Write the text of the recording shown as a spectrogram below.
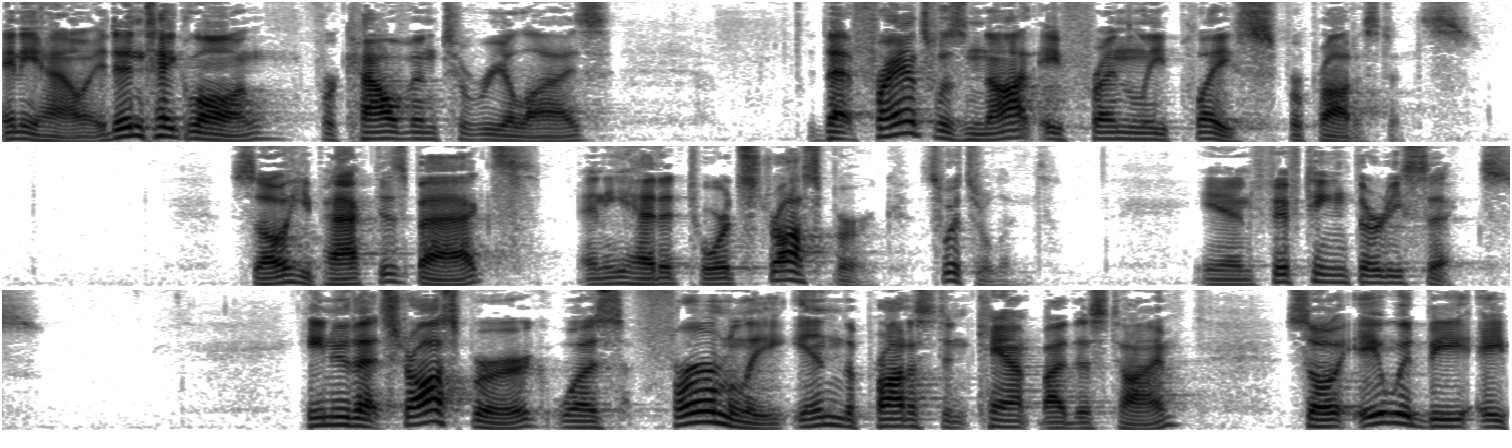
Anyhow, it didn't take long for Calvin to realize that France was not a friendly place for Protestants. So he packed his bags and he headed towards Strasbourg, Switzerland, in 1536. He knew that Strasbourg was firmly in the Protestant camp by this time, so it would be a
